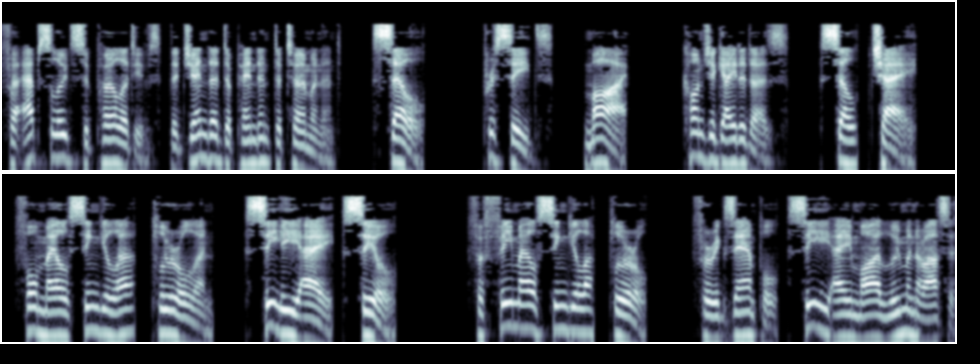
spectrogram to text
For absolute superlatives, the gender-dependent determinant cell precedes my, conjugated as cell che for male singular, plural and cea seal For female singular, plural. For example, cea my lumina asa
